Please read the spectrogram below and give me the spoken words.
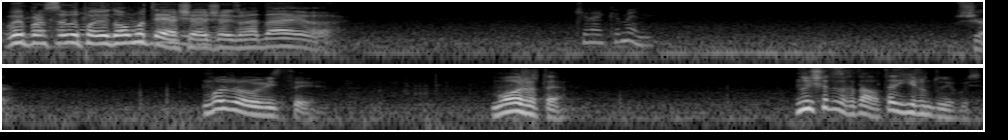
Ви просили повідомити, якщо я щось згадаю. Can I come in? Sure. Можу увійти? Можете. Ну і що ти згадала? Та ерунду якусь.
